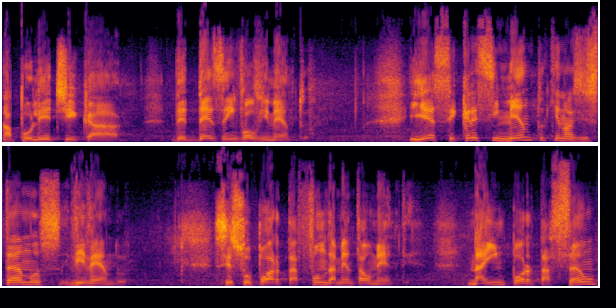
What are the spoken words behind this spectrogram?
a política de desenvolvimento. E esse crescimento que nós estamos vivendo se suporta fundamentalmente na importação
